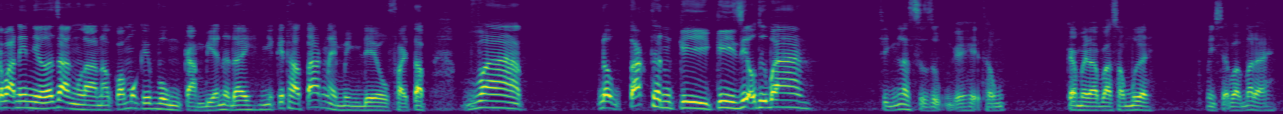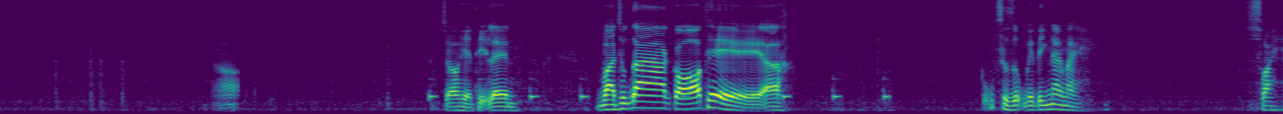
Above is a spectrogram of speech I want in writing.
Các bạn nên nhớ rằng là nó có một cái vùng cảm biến ở đây. Những cái thao tác này mình đều phải tập. Và động tác thần kỳ kỳ diệu thứ ba chính là sử dụng cái hệ thống camera 360 mình sẽ bấm vào đây. Đó. Cho hiển thị lên. Và chúng ta có thể à, cũng sử dụng cái tính năng này. Xoay.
